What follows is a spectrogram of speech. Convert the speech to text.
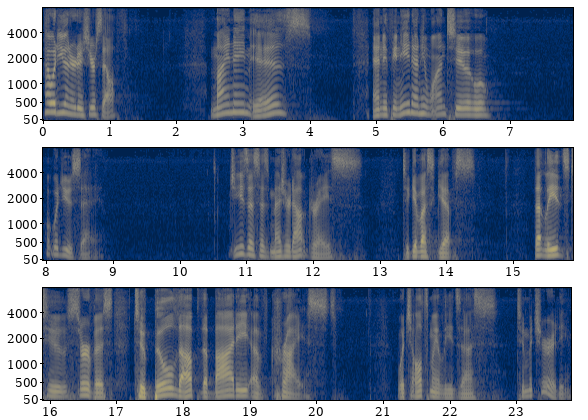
how would you introduce yourself? My name is, and if you need anyone to, what would you say? Jesus has measured out grace to give us gifts that leads to service to build up the body of Christ, which ultimately leads us to maturity.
